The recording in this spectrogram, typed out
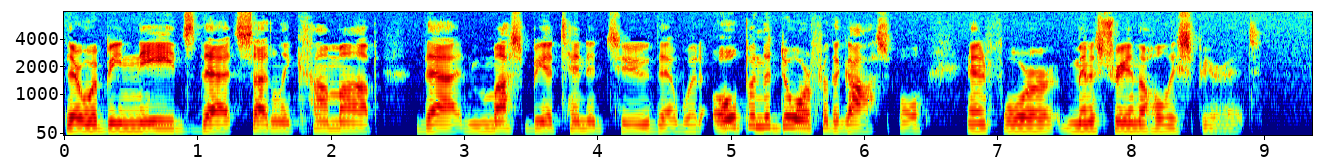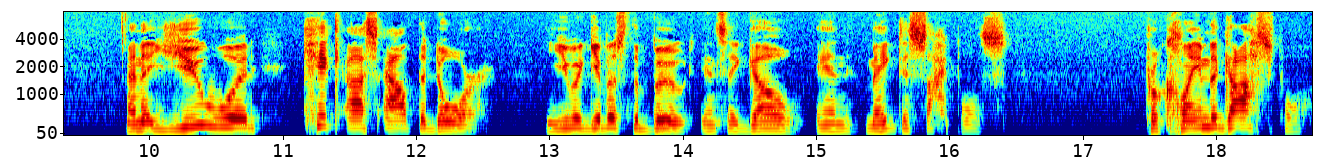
There would be needs that suddenly come up that must be attended to that would open the door for the gospel and for ministry in the Holy Spirit. And that you would kick us out the door. You would give us the boot and say, Go and make disciples. Proclaim the gospel.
